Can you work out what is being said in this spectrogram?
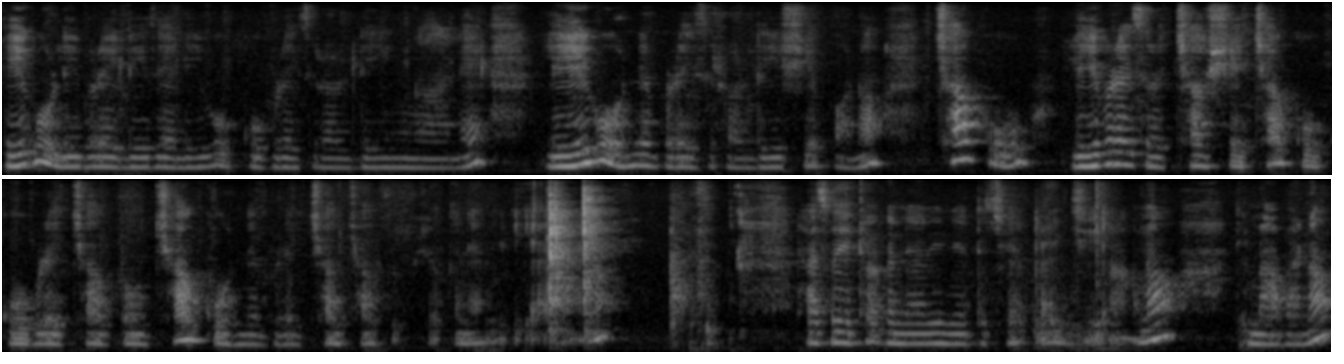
4ကို4 brake 40 4ကို6 brake ဆိုတော့4 5နဲ့4ကို2 brake ဆိုတော့4 8ပေါ့နော်6ကို4 brake ဆိုတော့6 8 6ကို6 brake 6 3 6ကို2 brake 6 6ဆိုပြီးတော့ကနန်လေးရရအောင်နော် ဒါဆိုရင်ထွက်ခဏလေးနဲ့တစ်ချက်လိုက်ကြည့်အောင်နော်ဒီမှာပါနော်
